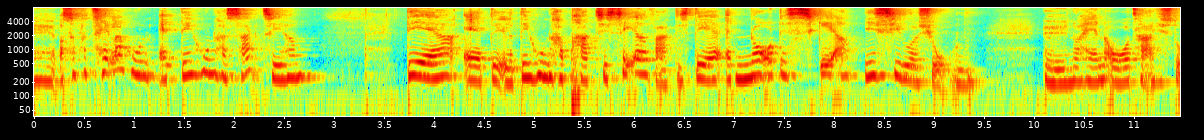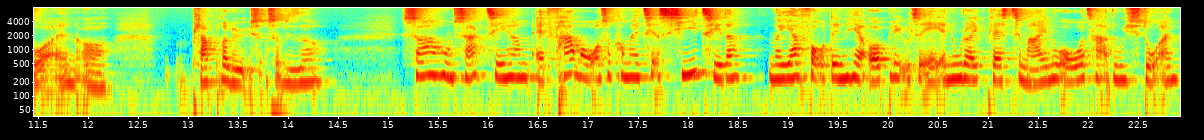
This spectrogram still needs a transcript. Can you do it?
Øh, og så fortæller hun, at det hun har sagt til ham, det er, at, eller det hun har praktiseret faktisk, det er, at når det sker i situationen, øh, når han overtager historien og plaprer løs og så videre, så har hun sagt til ham, at fremover så kommer jeg til at sige til dig, når jeg får den her oplevelse af, at nu er der ikke plads til mig, nu overtager du historien.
